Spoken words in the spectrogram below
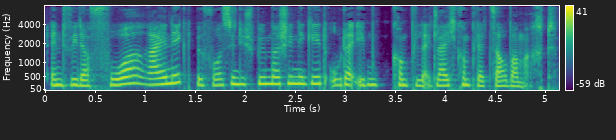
entweder vorreinigt, bevor es in die Spülmaschine geht, oder eben komplett, gleich komplett sauber macht.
